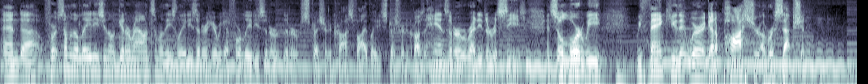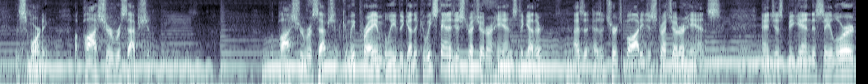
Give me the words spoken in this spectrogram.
And uh, for some of the ladies, you know, get around some of these ladies that are here. We got four ladies that are that are stretched right across, five ladies stretched right across, the hands that are ready to receive. And so, Lord, we we thank you that we're got a posture of reception this morning, a posture of reception, a posture of reception. Can we pray and believe together? Can we stand and just stretch out our hands together as a, as a church body? Just stretch out our hands and just begin to say, Lord,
